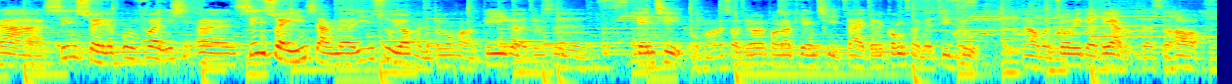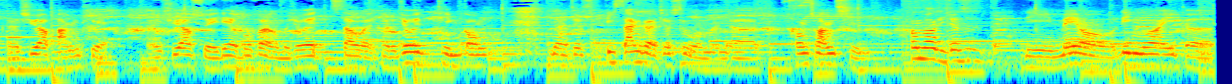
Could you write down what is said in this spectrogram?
那薪水的部分，薪呃薪水影响的因素有很多哈。第一个就是天气，我们首先会碰到天气，再就是工程的进度。那我们做一个量的时候，可能需要绑铁，可能需要水电部分，我们就会稍微可能就会停工。那就是第三个就是我们的空窗期，空窗期就是你没有另外一个。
